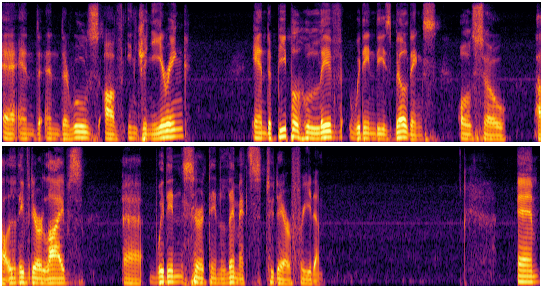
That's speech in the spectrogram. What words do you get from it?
uh, and, and the rules of engineering. And the people who live within these buildings also uh, live their lives uh, within certain limits to their freedom. Um,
